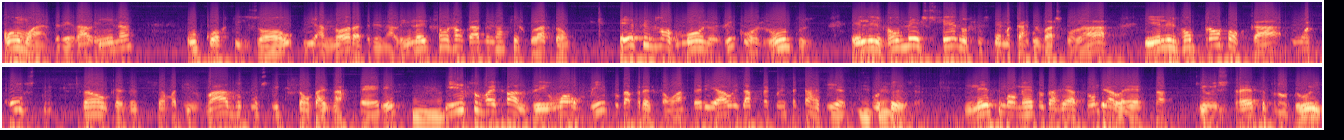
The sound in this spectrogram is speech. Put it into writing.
como a adrenalina, o cortisol e a noradrenalina, eles são jogados na circulação. Esses hormônios em conjuntos, eles vão mexer no sistema cardiovascular e eles vão provocar uma que a gente chama de vasoconstricção das artérias, uhum. e isso vai fazer um aumento da pressão arterial e da frequência cardíaca. Ou seja, nesse momento da reação de alerta, que o estresse produz,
